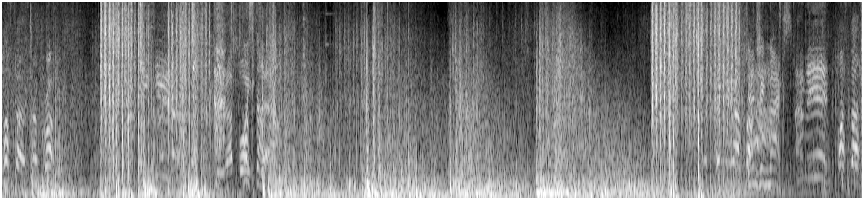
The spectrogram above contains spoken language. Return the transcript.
Hostiles at Bravo. That Hostile Taking Changing max. I'm in. Hostiles.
